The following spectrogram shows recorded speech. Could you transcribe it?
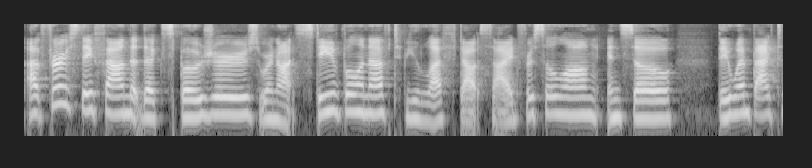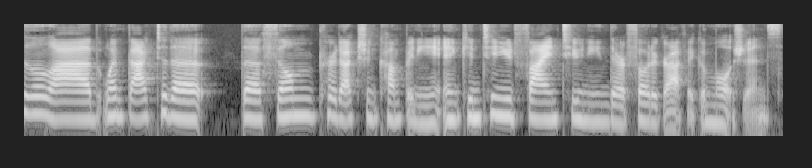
At first, they found that the exposures were not stable enough to be left outside for so long, and so they went back to the lab, went back to the the film production company, and continued fine tuning their photographic emulsions.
